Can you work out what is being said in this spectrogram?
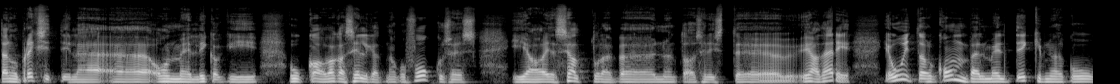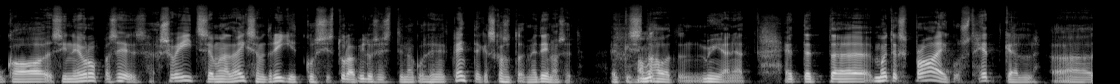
tänu Brexitile äh, on meil ikkagi UK väga selgelt nagu fookuses ja, ja sealt tuleb nii-öelda sellist head äri. ja huvitaval kombel meil tekib nagu ka siin Euroopa sees Šveits ja mõned väiksemad riigid, kus siis tuleb ilusasti nagu neid kliente, kes kasutavad meie teenuseid et kes siis Aga... tahavad müüa, nii et, et, et äh, ma ütleks praegust hetkel äh,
